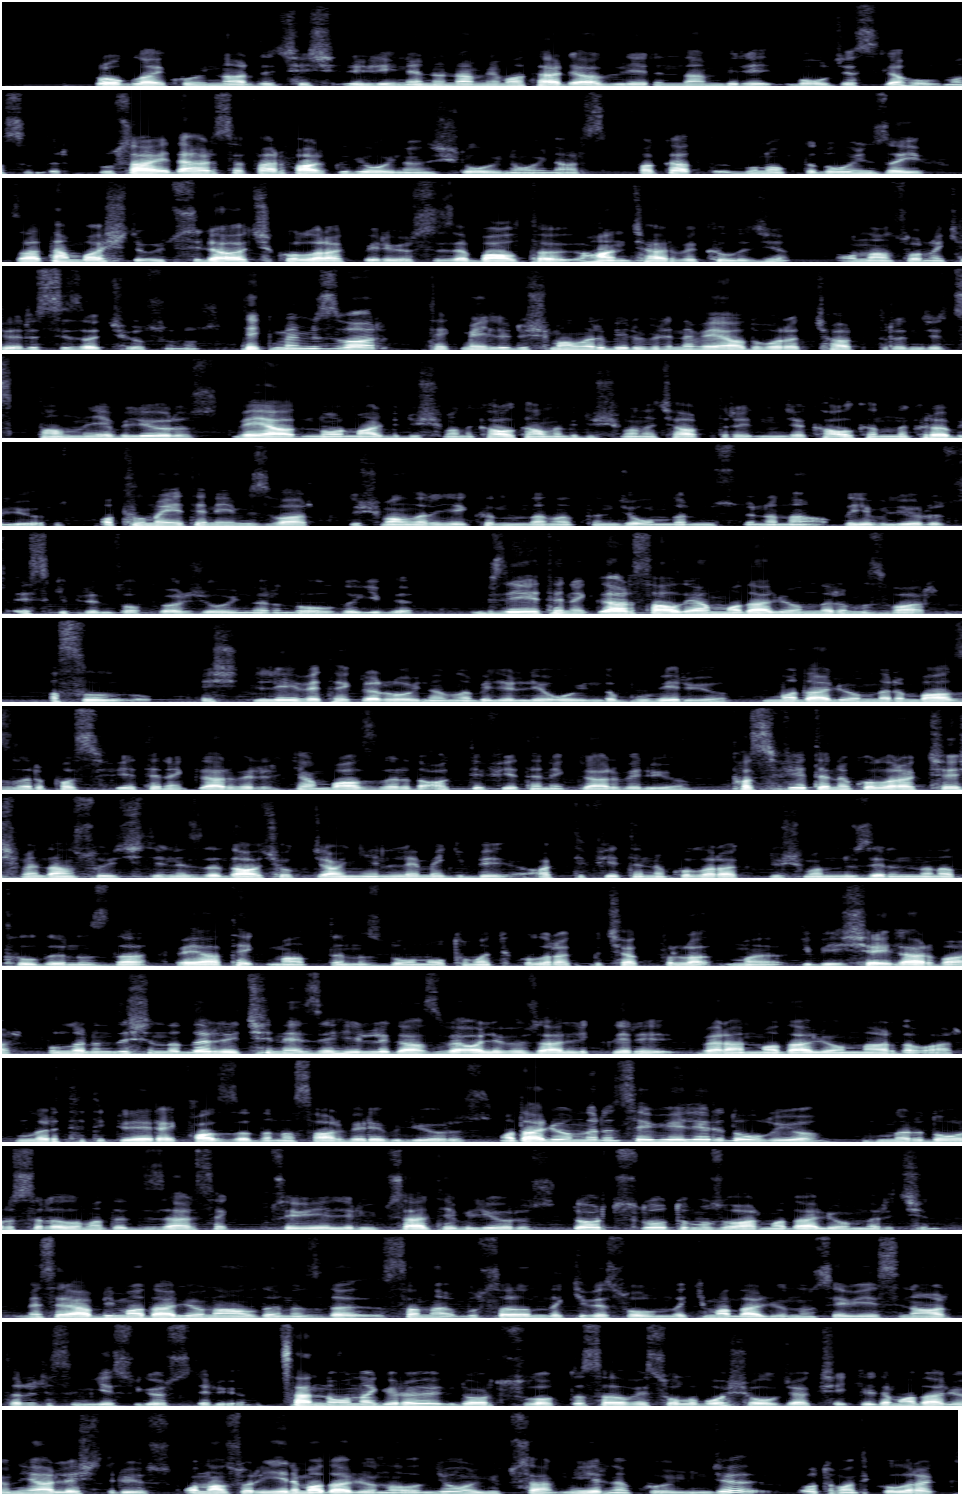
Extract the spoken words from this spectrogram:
Roguelike oyunlarda çeşitliliğin en önemli materyallerinden biri bolca silah olmasıdır. Bu sayede her sefer farklı bir oynanışlı oyunu oynarsın. Fakat bu noktada oyun zayıf. Zaten başta 3 silah açık olarak veriyor size. Balta, hançer ve kılıcı. Ondan sonrakileri siz açıyorsunuz. Tekmemiz var. Tekmeyle düşmanları birbirine veya duvara çarptırınca stunlayabiliyoruz. Veya normal bir düşmanı kalkanlı bir düşmana çarptırınca kalkanını kırabiliyoruz. Atılma yeteneğimiz var. Düşmanları yakınından atınca onların üstüne atlayabiliyoruz. Eski Prince of Persia oyunlarında olduğu gibi. Bize yetenekler sağlayan madalyonlarımız var. Asıl çeşitliliği ve tekrar oynanabilirliği oyunda bu veriyor. Bu madalyonların bazıları pasif yetenekler verirken bazıları da aktif yetenekler veriyor. Pasif yetenek olarak çeşmeden su içtiğinizde daha çok can yenileme gibi, aktif yetenek olarak düşmanın üzerinden atıldığınızda veya tekme attığınızda onu otomatik olarak bıçak fırlatma gibi şeyler var. Bunların dışında da reçine, zehirli gaz ve alev özellikleri veren madalyonlar da var. Bunları tetikleyerek fazladan hasar verebiliyoruz. Madalyonların seviyeleri de oluyor. Bunları doğru sıralamada dizersek bu seviyeleri yükseltebiliyoruz. 4 slotumuz var madalyonlar için. Mesela bir madalyon aldığınızda sana bu sağındaki ve solundaki madalyonun seviyesini artırır simgesi gösteriyor. Sen de ona göre 4 slotta sağ ve solu boş olacak şekilde madalyonu yerleştiriyorsun. Ondan sonra yeni madalyon alınca onu yükseltme yerine koyunca otomatik olarak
